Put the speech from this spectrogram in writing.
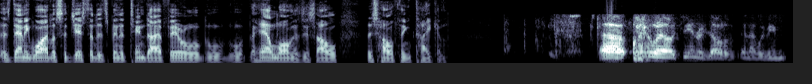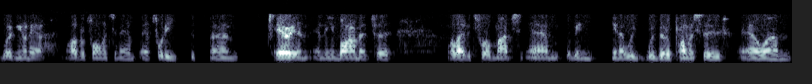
as Danny Weidler suggested, it's been a ten day affair, or, or, or how long has this whole this whole thing taken? Uh, well, it's the end result of you know we've been working on our high performance in our, our footy um, area and, and the environment for well over 12 months. Um, we've been you know we've we've got a promise to our um,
